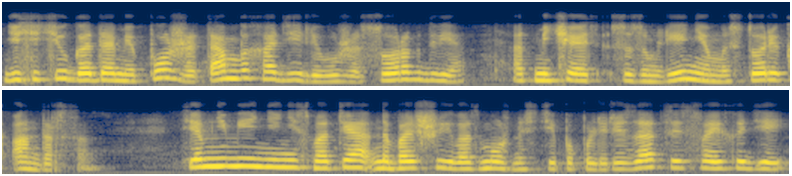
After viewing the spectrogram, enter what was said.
десятью годами позже там выходили уже 42, отмечает с изумлением историк Андерсон. Тем не менее, несмотря на большие возможности популяризации своих идей,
